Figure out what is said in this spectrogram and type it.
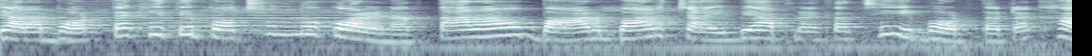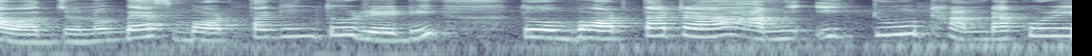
যারা ভর্তা খেতে পছন্দ করে না, তারাও বারবার চাইবে আপনার কাছে এই ভর্তাটা খাওয়ার জন্য। ব্যাস, ভর্তা কিন্তু রেডি তো ভর্তাটা আমি একটু ঠান্ডা করে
